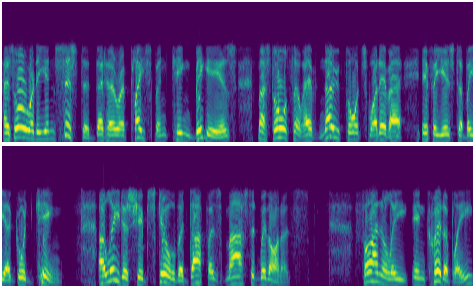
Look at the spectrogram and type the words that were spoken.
has already insisted that her replacement, King Big Ears, must also have no thoughts whatever if he is to be a good king. A leadership skill that Duffer's mastered with honours. Finally, incredibly,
